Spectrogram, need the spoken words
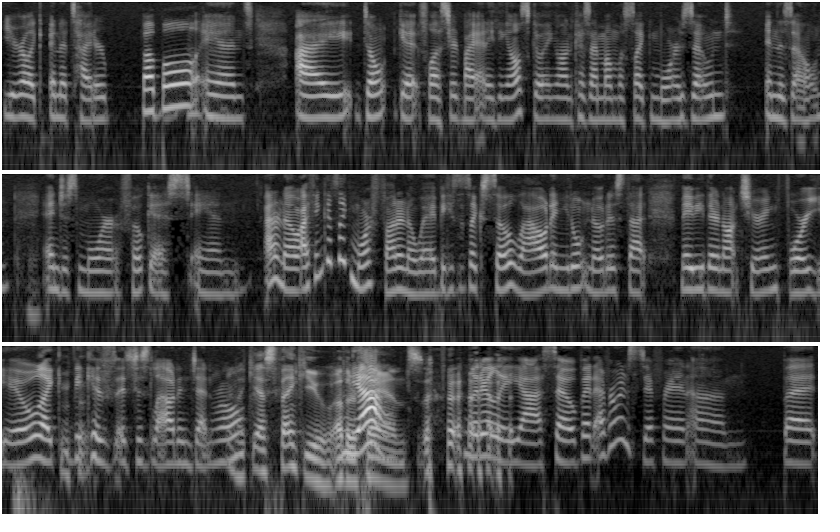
you're like in a tighter bubble, and I don't get flustered by anything else going on because I'm almost like more zoned in the zone and just more focused and I don't know I think it's like more fun in a way because it's like so loud and you don't notice that maybe they're not cheering for you like because it's just loud in general Like yes, thank you, other Yeah. fans. literally yeah so but everyone's different um but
